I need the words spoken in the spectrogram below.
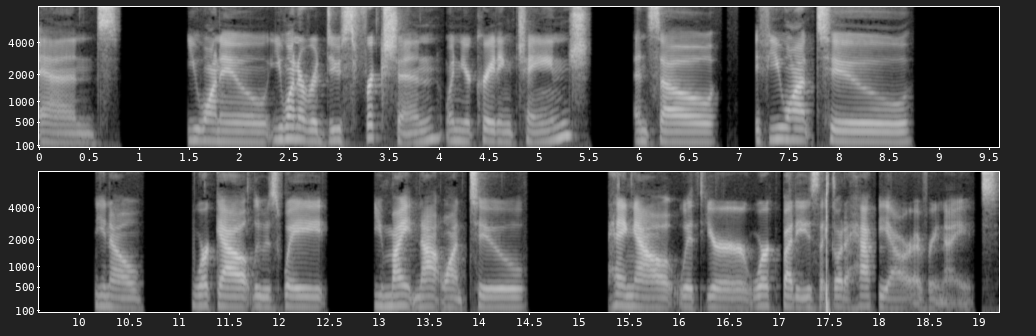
And you want to you want to reduce friction when you're creating change. And so if you want to you know, work out, lose weight, you might not want to hang out with your work buddies that go to happy hour every night.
